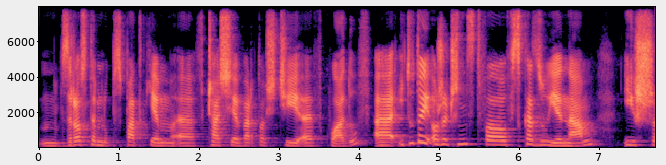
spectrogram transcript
wzrostem lub spadkiem e, w czasie wartości wkładów. I tutaj orzecznictwo wskazuje nam, iż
